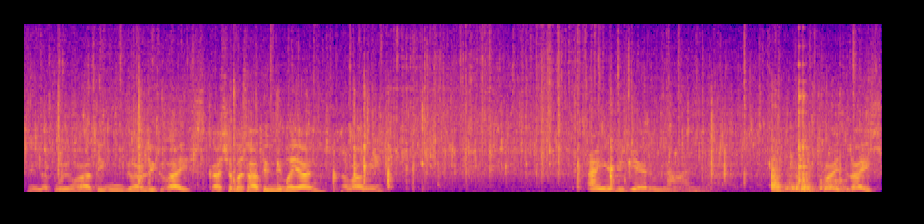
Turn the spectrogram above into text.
Yan na po yung ating garlic rice. Kasya ba sa ating lima yan, ha, Mami? Ayaw bigero lang ano. Fried rice.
